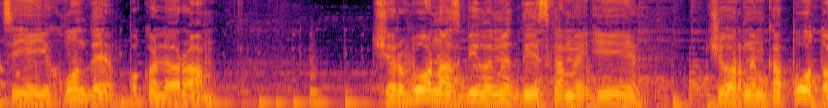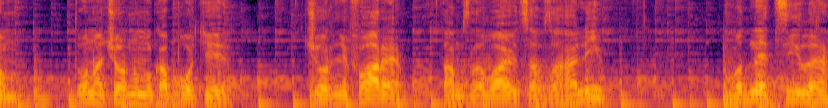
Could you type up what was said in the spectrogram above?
цієї Хонди по кольорам: червона з білими дисками і чорним капотом. То на чорному капоті чорні фари там зливаються взагалі. В одне ціле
